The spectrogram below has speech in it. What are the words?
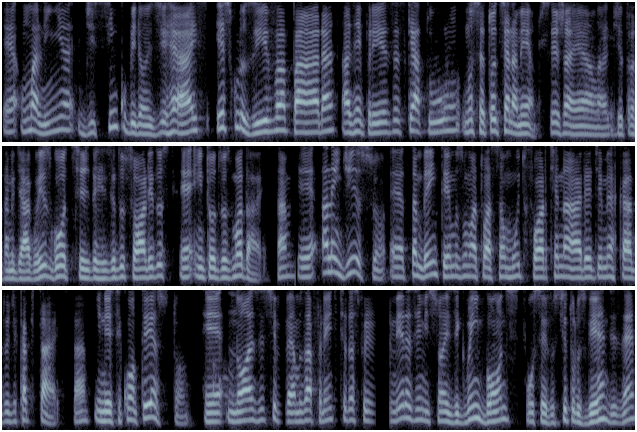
é, uma linha de 5 bilhões de reais exclusiva para as empresas que atuam no setor de saneamento, seja ela de tratamento de água e esgoto, seja de resíduos sólidos, é, em todos os modais. Tá? É, além disso, é, também temos uma atuação muito forte na área de mercado de capitais. Tá? E nesse contexto, é, nós estivemos à frente das primeiras emissões de green bonds, ou seja, os títulos verdes, né,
